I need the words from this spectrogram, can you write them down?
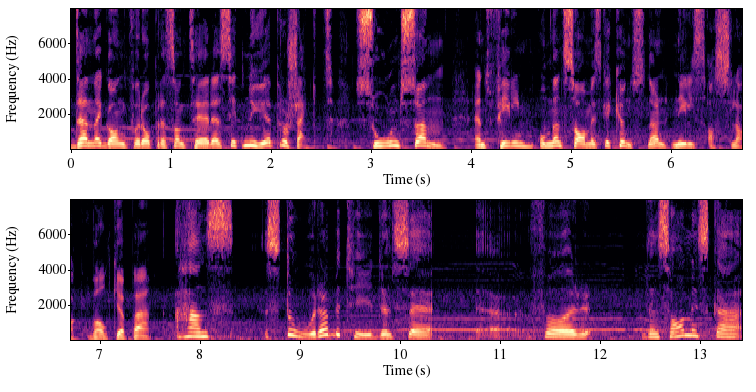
Denne gang for å presentere sitt nye prosjekt, 'Solens sønn', en film om den samiske kunstneren Nils Aslak Valkeapää. Hans store betydelse for den samiska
